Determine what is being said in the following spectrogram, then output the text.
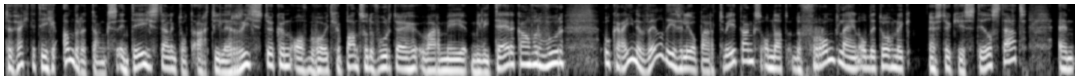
te vechten tegen andere tanks. In tegenstelling tot artilleriestukken of bijvoorbeeld gepantserde voertuigen waarmee je militairen kan vervoeren. Oekraïne wil deze Leopard 2-tanks omdat de frontlijn op dit ogenblik een stukje stilstaat. En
